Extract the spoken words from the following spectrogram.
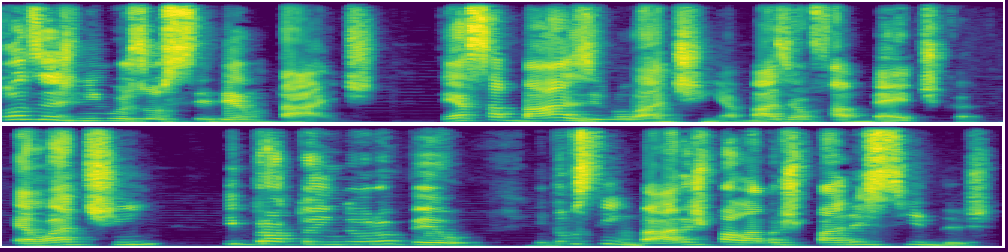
Todas as línguas ocidentais têm essa base no latim, a base alfabética é latim e proto-indo-europeu. Então você tem várias palavras parecidas.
